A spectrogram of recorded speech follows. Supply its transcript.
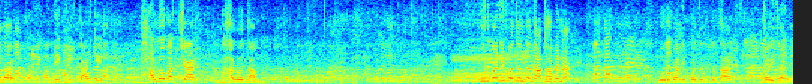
ওনার বিক্রির টার্গেট ভালো বাচ্চার ভালো দাম। কুরবানি পর্যন্ত দাঁত হবে না? কুরবানি পর্যন্ত দাঁত হয়ে যাবে।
